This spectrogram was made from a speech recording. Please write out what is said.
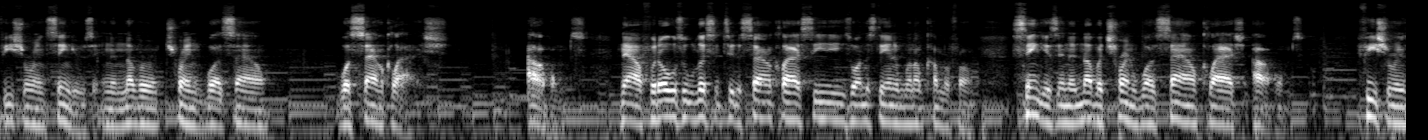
featuring singers and another trend was sound was sound clash albums. Now for those who listen to the sound clash cds understanding where i'm coming from singers and another trend was sound clash albums featuring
